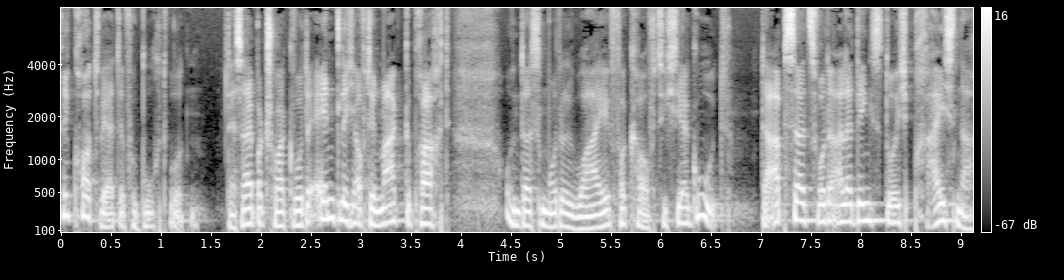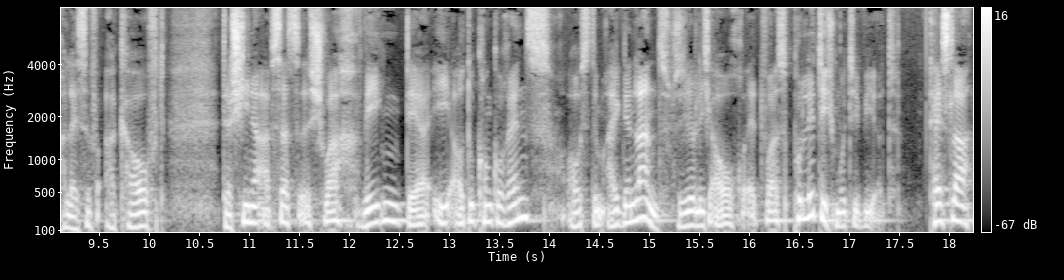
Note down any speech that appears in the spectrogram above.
Rekordwerte verbucht wurden. Der Cybertruck wurde endlich auf den Markt gebracht und das Model Y verkauft sich sehr gut. Der Absatz wurde allerdings durch Preisnachlässe erkauft. Der China-Absatz ist schwach wegen der E-Auto-Konkurrenz aus dem eigenen Land, sicherlich auch etwas politisch motiviert. Tesla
